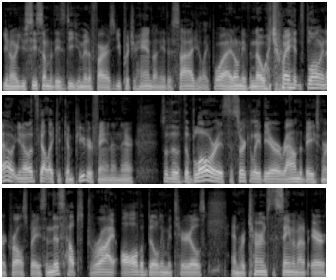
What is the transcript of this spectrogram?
you know, you see some of these dehumidifiers, you put your hand on either side, you're like, boy, I don't even know which way it's blowing out. You know, it's got like a computer fan in there. So the, the blower is to circulate the air around the basement or crawl space, and this helps dry all the building materials and returns the same amount of air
